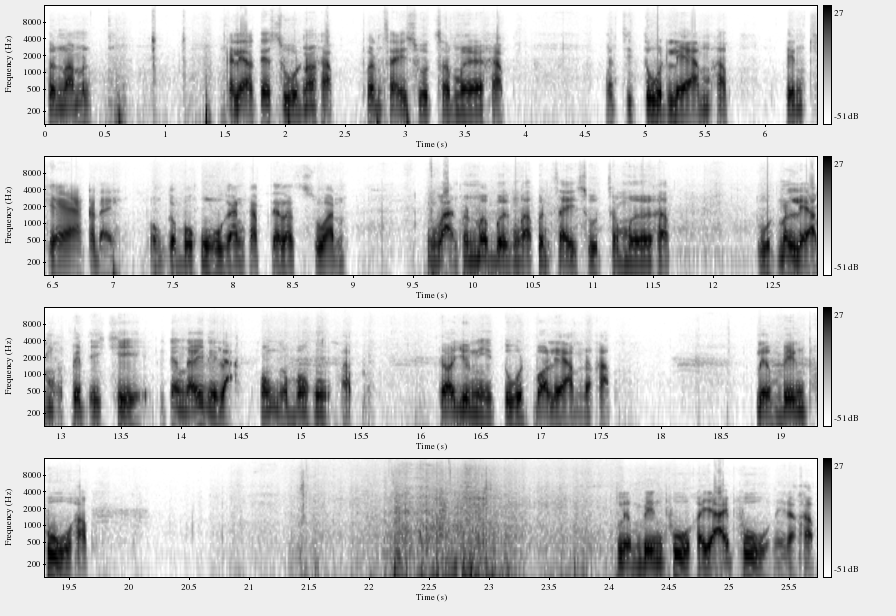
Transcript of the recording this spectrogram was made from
เพิ่นว่ามันก็แล้วแต่สูตรเนาะครับ เพิ่นใส่สูตรเสมอครับ มันสิตูดแหลมครับ เป็นแขกก็ได้ผมกับโบหูกันครับ แต่ละสวนว่านเพิ่นมาเบิ่งว่าเพิ่นใส่สูตรเสมอครับ ตูดมันแหลมก็เป็นเอเคที่จังไดนี่แหละผมกับโบหูครับก็อยู่นี่ตูดบ่แหลมนะครับเริ่อมเบ่งผู้ครับ เริ่มเบ่งผู้ขยายผู้นี่แหละครับ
